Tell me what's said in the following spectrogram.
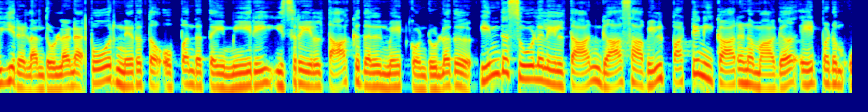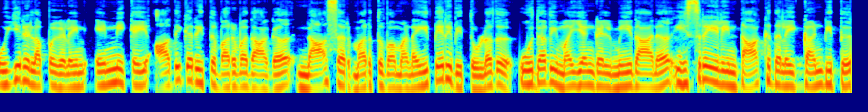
உயிரிழந்துள்ளனர். போர் நிறுத்த ஒப்பந்தத்தை மீறி இஸ்ரேல் தாக்குதல் மேற்கொண்டுள்ளது. இந்த சூழலில் தான் காசாவில் பட்டினி காரணமாக ஏற்படும் உயிரிழப்புகளின் எண்ணிக்கை அதிகரித்து வருவதாக நாசர் மருத்துவமனை தெரிவித்துள்ளது. உதவி மையங்கள் மீதான இஸ்ரேலின் தாக்குதலை கண்டித்து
